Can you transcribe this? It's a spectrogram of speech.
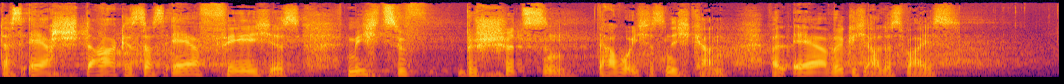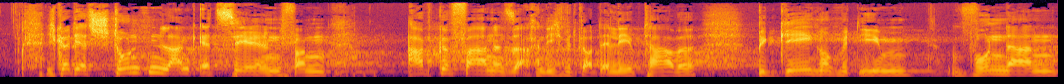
Dass er stark ist, dass er fähig ist, mich zu beschützen, da wo ich es nicht kann, weil er wirklich alles weiß. Ich könnte jetzt stundenlang erzählen von abgefahrenen Sachen, die ich mit Gott erlebt habe, Begegnung mit ihm, Wundern.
